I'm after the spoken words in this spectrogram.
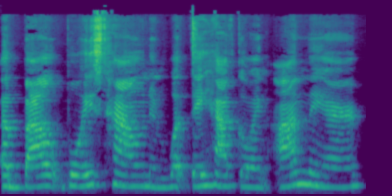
about Boys Town and what they have going on there.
